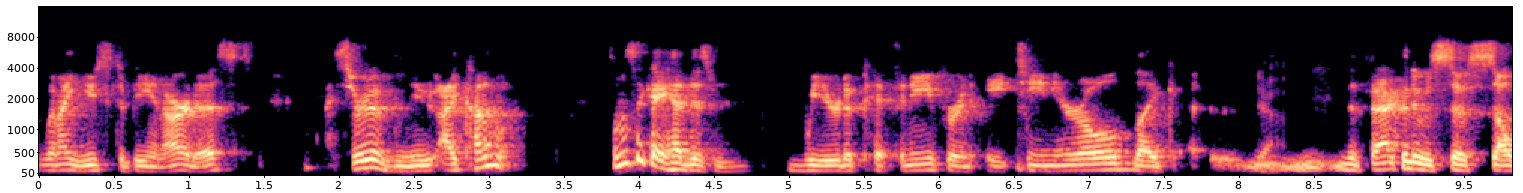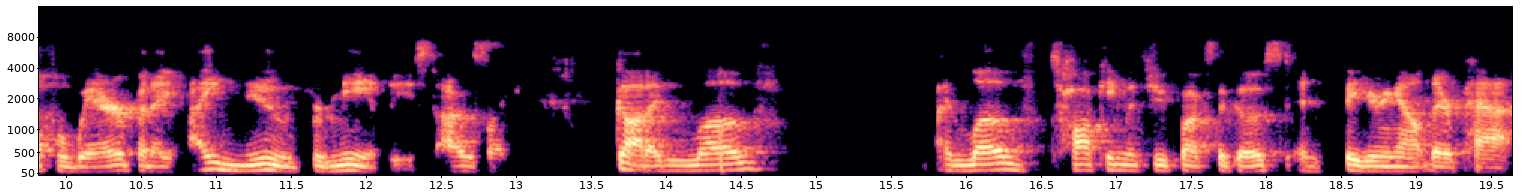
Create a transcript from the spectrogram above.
when I used to be an artist, I sort of knew. I kind of it's almost like I had this weird epiphany for an 18 year old like yeah. the fact that it was so self-aware but i i knew for me at least i was like god i love I love talking with Jukebox the Ghost and figuring out their path.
